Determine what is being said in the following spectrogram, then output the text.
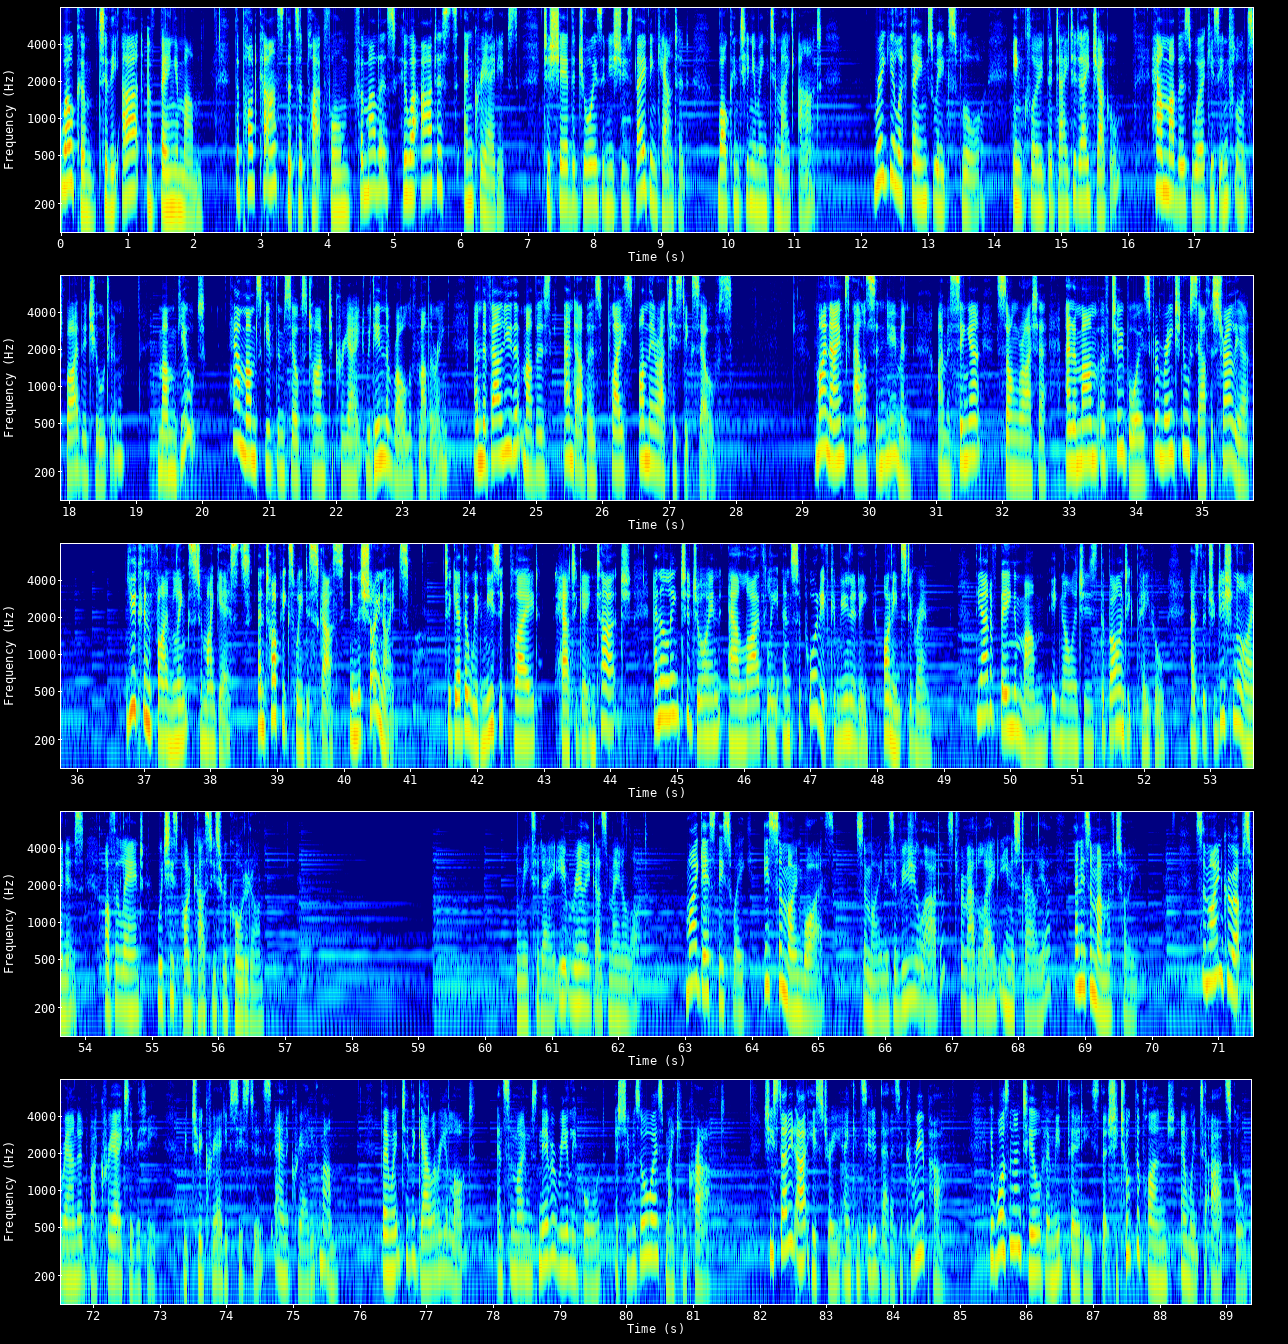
Welcome to The Art of Being a Mum, the podcast that's a platform for mothers who are artists and creatives to share the joys and issues they've encountered while continuing to make art. Regular themes we explore include the day to day juggle, how mothers' work is influenced by their children, mum guilt, how mums give themselves time to create within the role of mothering, and the value that mothers and others place on their artistic selves. My name's Alison Newman. I'm a singer, songwriter, and a mum of two boys from regional South Australia. You can find links to my guests and topics we discuss in the show notes, together with music played, how to get in touch, and a link to join our lively and supportive community on Instagram. The Art of Being a Mum acknowledges the Boandik people as the traditional owners of the land which this podcast is recorded on. Me today, it really does mean a lot. My guest this week is Simone Wise. Simone is a visual artist from Adelaide in Australia and is a mum of two. Simone grew up surrounded by creativity with two creative sisters and a creative mum. They went to the gallery a lot, and Simone was never really bored as she was always making craft. She studied art history and considered that as a career path. It wasn't until her mid 30s that she took the plunge and went to art school.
